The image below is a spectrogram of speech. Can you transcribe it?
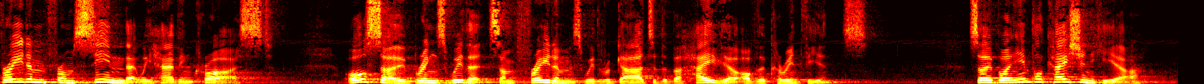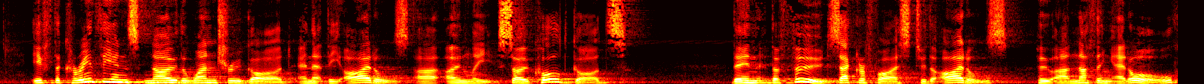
freedom from sin that we have in Christ also brings with it some freedoms with regard to the behaviour of the Corinthians. So, by implication here, if the Corinthians know the one true God and that the idols are only so called gods, then the food sacrificed to the idols, who are nothing at all,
